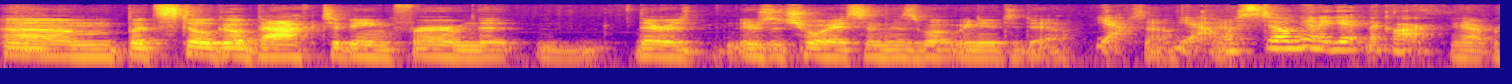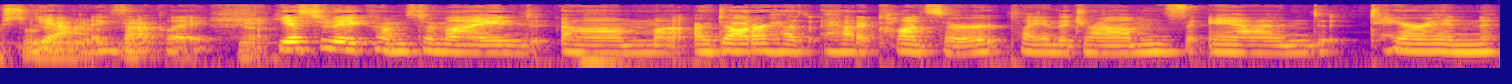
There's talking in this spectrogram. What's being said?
um, but still go back to being firm that there is there's a choice and this is what we need to do. Yeah. So yeah, yeah. we're still gonna get in the car. Yeah, we're still. Yeah, exactly. Yeah. Yesterday comes to mind. Um, our daughter has had a concert playing the drums, and Taryn.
